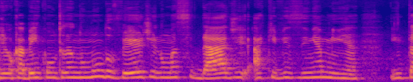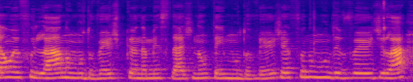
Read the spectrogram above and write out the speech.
eu acabei encontrando no Mundo Verde numa cidade aqui vizinha minha. Então eu fui lá no Mundo Verde, porque na minha cidade não tem Mundo Verde. Eu fui no Mundo Verde lá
